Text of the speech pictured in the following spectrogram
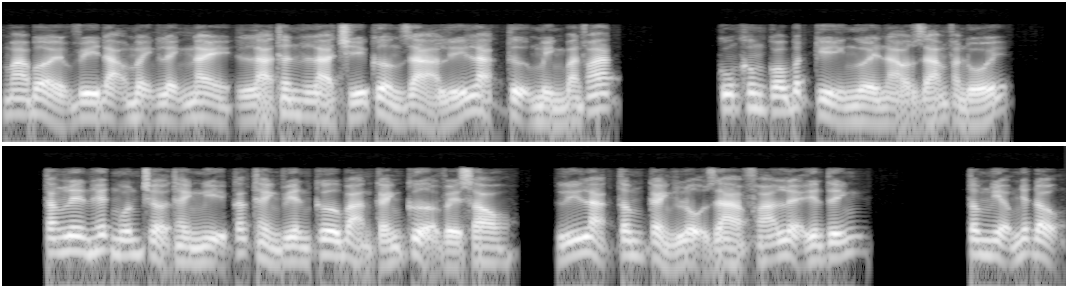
mà bởi vì đạo mệnh lệnh này là thân là trí cường giả lý lạc tự mình ban phát, cũng không có bất kỳ người nào dám phản đối. Tăng lên hết muốn trở thành nghị các thành viên cơ bản cánh cửa về sau, lý lạc tâm cảnh lộ ra phá lệ yên tĩnh, tâm niệm nhất động.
